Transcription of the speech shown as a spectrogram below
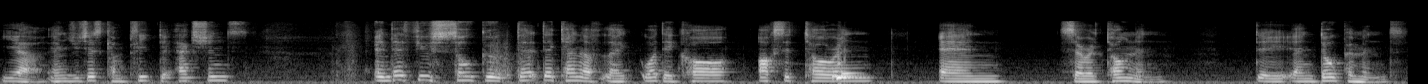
Yeah and you just complete the actions and that feels so good. That that kind of like what they call oxytocin and serotonin. The and dopamine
